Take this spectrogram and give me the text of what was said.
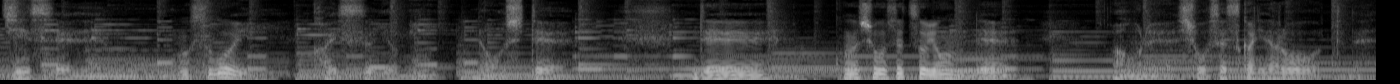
人生でもものすごい回数読み直してでこの小説を読んであ俺小説家になろうってね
